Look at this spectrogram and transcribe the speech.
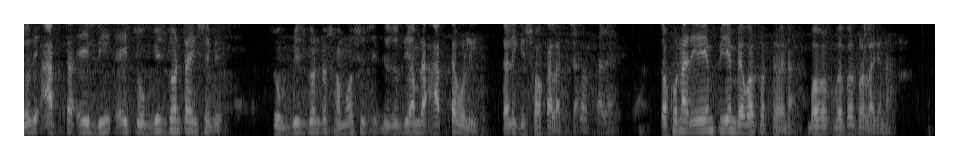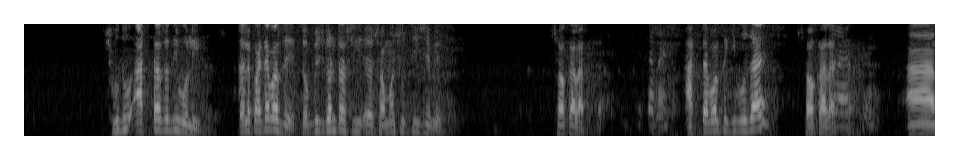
যদি আটটা এই বি এই চব্বিশ ঘণ্টা হিসেবে চব্বিশ ঘণ্টা সময়সূচিতে যদি আমরা আটটা বলি তাহলে কি সকাল আটটা? সকাল তখন আর এম পি এম ব্যবহার করতে হয় না ব্যবহার- করা লাগে না। শুধু আটটা যদি বলি তাহলে কয়টা বাজে? চব্বিশ ঘণ্টা সময়সূচি হিসেবে। সকাল আটটা। আটটা। বলতে কি বোঝায়? সকাল আটটা। আর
